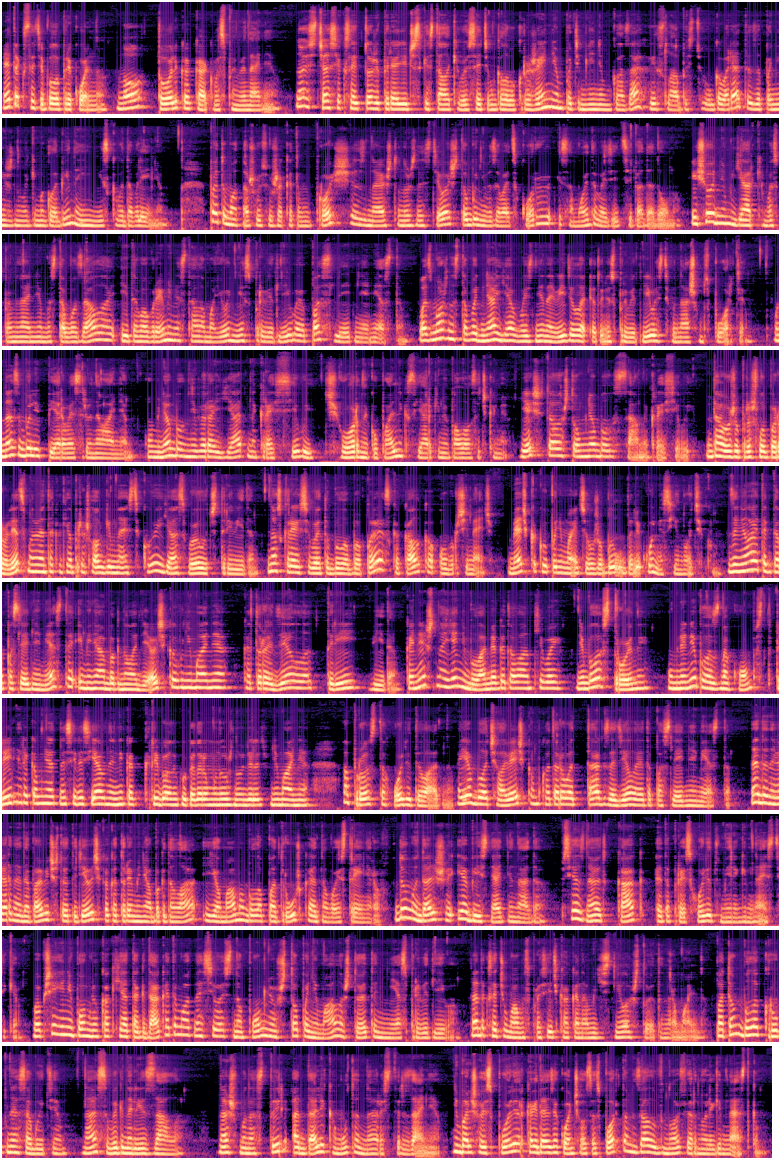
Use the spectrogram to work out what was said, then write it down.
Это, кстати, было прикольно, но только как воспоминание. Ну и сейчас я, кстати, тоже периодически сталкиваюсь с этим головокружением, потемнением в глазах и слабостью. Говорят, из-за пониженного гемоглобина и низкого давления. Поэтому отношусь уже к этому проще, зная, что нужно сделать, чтобы не вызывать скорую и самой довозить себя до дома. Еще одним ярким воспоминанием из того зала и того времени стало мое несправедливое последнее место. Возможно, с того дня я возненавидела эту несправедливость в нашем спорте. У нас были первые соревнования. У меня был невероятно красивый черный купальник с яркими полосочками. Я считала, что у меня был самый красивый. Да, уже прошло пару лет с момента, как я пришла в гимнастику, и я освоила четыре вида. Но, скорее всего, это было БП, скакалка, обруч и мяч. Мяч, как вы понимаете, уже был далеко не с енотиком. Заняла я тогда последнее место, и меня обогнала девочка, внимание, которая делала три вида. Конечно, я не была мега талантливой, не была стройной, у меня не было знакомств. Тренеры ко мне относились явно не как к ребенку, которому нужно уделять внимание, а просто ходит и ладно. А я была человечком, которого так задело это последнее место. Надо, наверное, добавить, что эта девочка, которая меня обогнала, ее мама была подружкой одного из тренеров. Думаю, дальше и объяснять не надо. Все знают, как это происходит в мире гимнастики. Вообще, я не помню, как я тогда к этому относилась, но помню, что понимала, что это несправедливо. Надо, кстати, у мамы спросить, как она объяснила, что это нормально. Потом было крупное событие. Нас выгнали из зала наш монастырь отдали кому-то на растерзание. Небольшой спойлер, когда я закончила со спортом, зал вновь вернули гимнасткам.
